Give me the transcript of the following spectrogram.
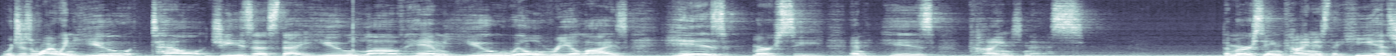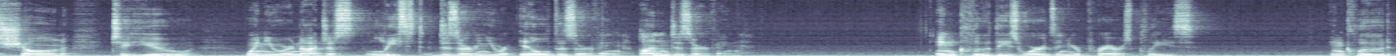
Which is why when you tell Jesus that you love him, you will realize his mercy and his kindness. The mercy and kindness that he has shown to you when you are not just least deserving, you are ill deserving, undeserving. Include these words in your prayers, please. Include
